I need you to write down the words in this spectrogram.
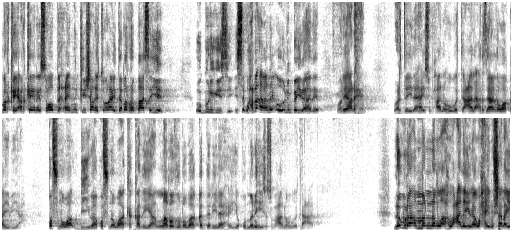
ay soo baxeen ninkii shalay toona ay daba rabaasayeen oo gurigiisii waxba aanay oolin bay yidhaahdeen war yaa dhaheen warde ilaahay subxaanahu wa tacaala arsaaqda waa qaybiyaa qofna waa u dhiibaa qofna waa ka qadiyaa labaduba waa qadar ilaahay iyo qumanihiisa subxaanahu wa tacaala lowlaa amana allahu calayna waxaynu shalay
